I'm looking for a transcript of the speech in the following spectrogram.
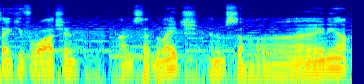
Thank you for watching. I'm Sentinal H, and I'm signing out.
